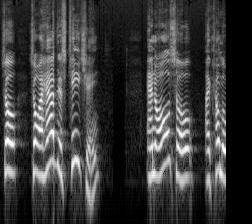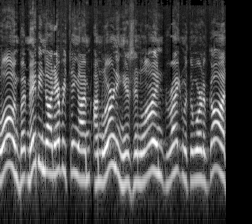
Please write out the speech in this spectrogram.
So, so I have this teaching, and also I come along, but maybe not everything I'm, I'm learning is in line right with the Word of God.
